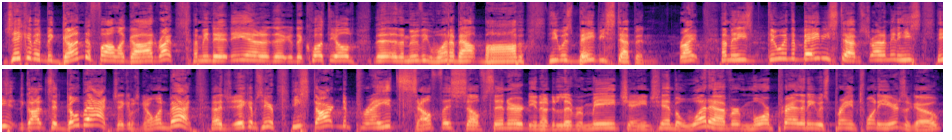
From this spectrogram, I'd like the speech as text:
Jacob had begun to follow God. Right? I mean, to, you know, to, to quote the old the, the movie, "What About Bob?" He was baby stepping right? I mean, he's doing the baby steps, right? I mean, he's, he, God said, go back. Jacob's going back. Uh, Jacob's here. He's starting to pray. It's selfish, self centered, you know, deliver me, change him, but whatever. More prayer than he was praying 20 years ago.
